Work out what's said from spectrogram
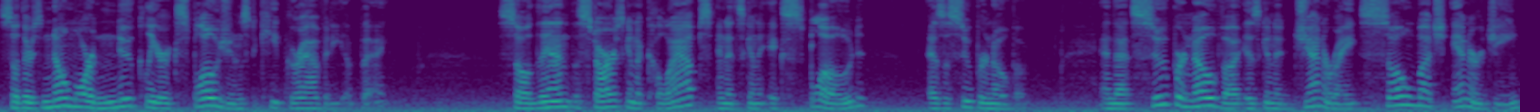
So there's no more nuclear explosions to keep gravity at bay. So then the star is going to collapse and it's going to explode as a supernova. And that supernova is going to generate so much energy,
